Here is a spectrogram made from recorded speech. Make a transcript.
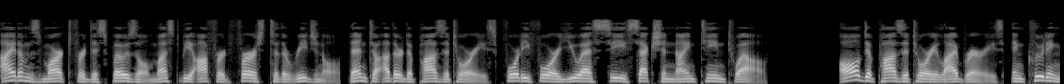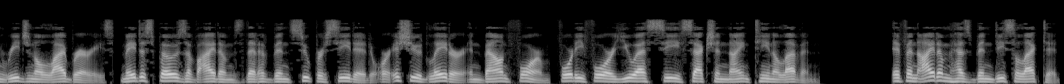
Items marked for disposal must be offered first to the regional, then to other depositories 44 USC section 1912. All depository libraries, including regional libraries, may dispose of items that have been superseded or issued later in bound form 44 USC section 1911. If an item has been deselected,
